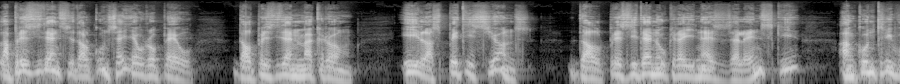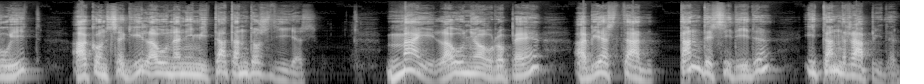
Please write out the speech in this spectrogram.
La presidència del Consell Europeu del president Macron i les peticions del president ucraïnès Zelensky han contribuït aconseguir la unanimitat en dos dies. Mai la Unió Europea havia estat tan decidida i tan ràpida.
